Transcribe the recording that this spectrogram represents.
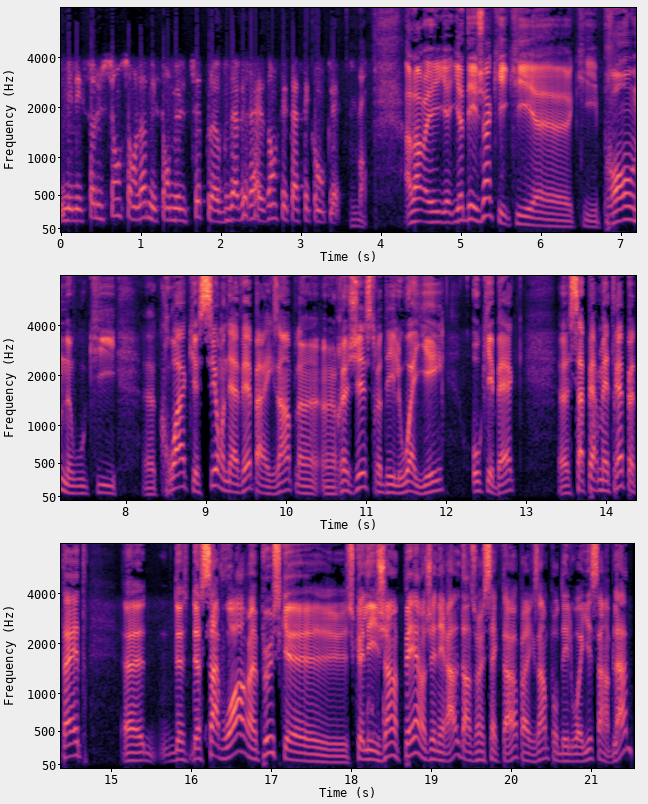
mais les solutions sont là, mais sont multiples. Vous avez raison, c'est assez complexe. Bon. Alors, il y, a des gens euh, qui prônent ou qui euh, croient que si on avait, par exemple, un, registre des loyers au Québec, euh, ça permettrait peut-être de, de, savoir un peu ce que, ce que les gens paient en général dans un secteur, par exemple, pour des loyers semblables,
